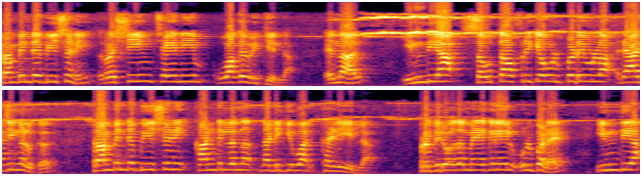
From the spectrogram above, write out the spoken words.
ട്രംപിന്റെ ഭീഷണി റഷ്യയും ചൈനയും വകവയ്ക്കില്ല. എന്നാൽ ഇന്ത്യ സൗത്ത് ആഫ്രിക്ക ഉൾപ്പെടെയുള്ള രാജ്യങ്ങൾക്ക് ട്രംപിന്റെ ഭീഷണി കണ്ടില്ലെന്ന് നടിക്കുവാൻ കഴിയില്ല. പ്രതിരോധ മേഖലയിൽ ഉൾപ്പെടെ ഇന്ത്യ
